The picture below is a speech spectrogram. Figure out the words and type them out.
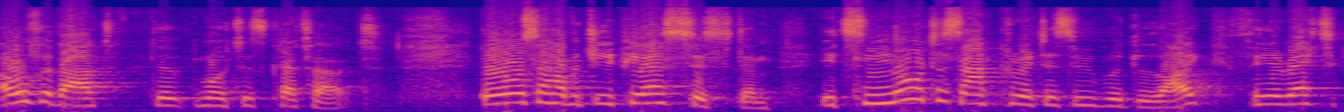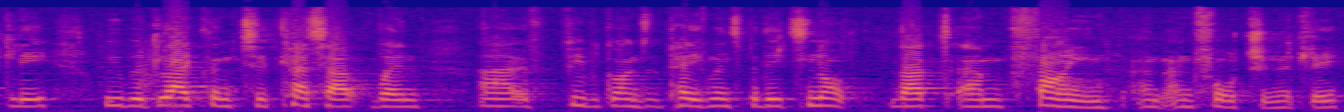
over that, the motor's cut out. They also have a GPS system. It's not as accurate as we would like. Theoretically, we would like them to cut out when uh, if people go onto the pavements, but it's not that um, fine, un- unfortunately.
